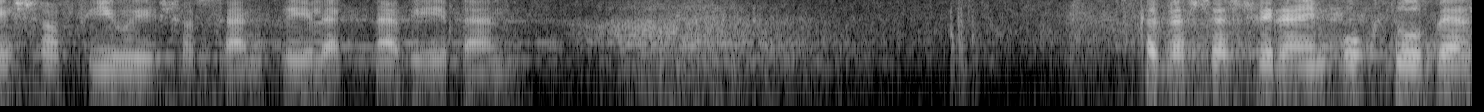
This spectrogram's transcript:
És a Fiú és a Szentlélek nevében. Kedves testvéreim, október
